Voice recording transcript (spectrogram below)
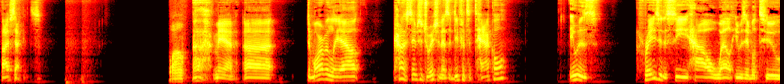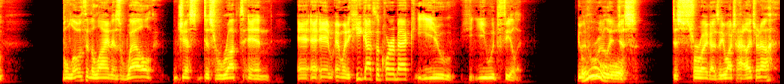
five seconds. Wow. Ah, man, uh, Demarvin Leal, kind of the same situation as a defensive tackle. It was crazy to see how well he was able to blow through the line as well, just disrupt and and, and, and when he got to the quarterback, you you would feel it. He would really just destroy guys. Are you watching highlights right now?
